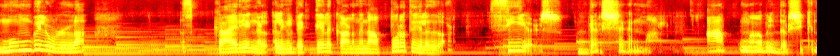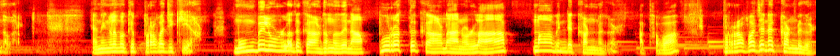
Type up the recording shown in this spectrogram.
മുമ്പിലുള്ള കാര്യങ്ങൾ അല്ലെങ്കിൽ വ്യക്തികളെ കാണുന്നതിന് അപ്പുറത്ത് ചിലത് കാണും. സിയേഴ്സ് ദർശകന്മാർ ആത്മാവിൽ ദർശിക്കുന്നവർ. ഞാൻ നിങ്ങളെ നോക്കി പ്രവചിക്കുകയാണ്. മുമ്പിലുള്ളത് കാണുന്നതിന് അപ്പുറത്ത് കാണാനുള്ള ആത്മാവിന്റെ കണ്ണുകൾ അഥവാ പ്രവചന കണ്ണുകൾ.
